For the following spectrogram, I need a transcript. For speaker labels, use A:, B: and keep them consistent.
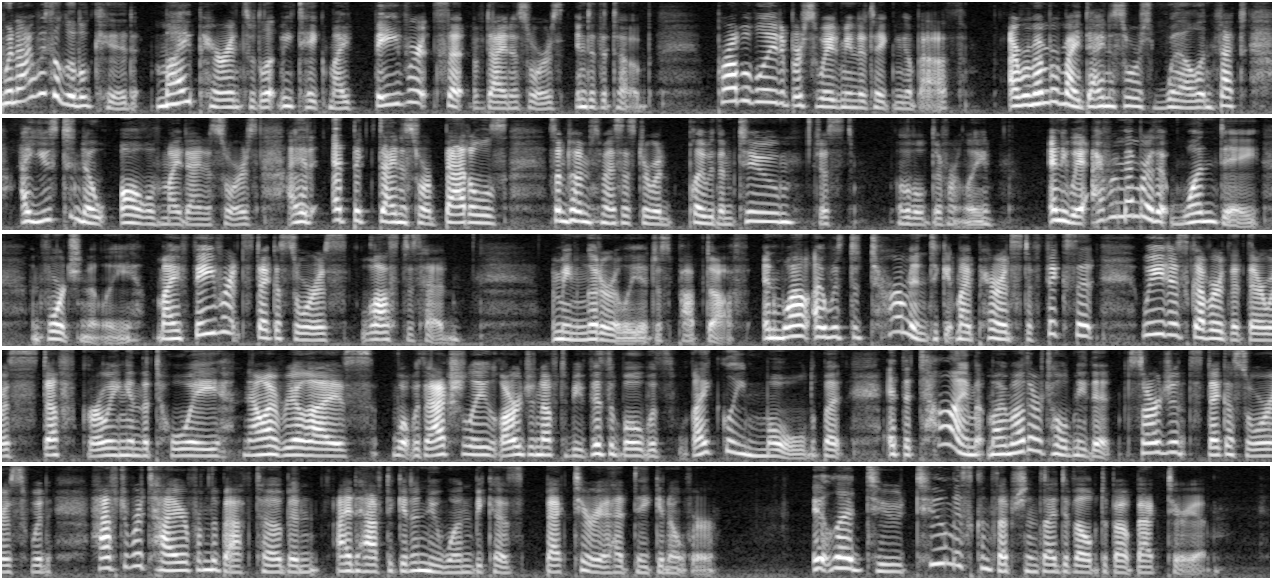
A: When I was a little kid, my parents would let me take my favorite set of dinosaurs into the tub, probably to persuade me into taking a bath. I remember my dinosaurs well. In fact, I used to know all of my dinosaurs. I had epic dinosaur battles. Sometimes my sister would play with them too, just a little differently. Anyway, I remember that one day, unfortunately, my favorite Stegosaurus lost his head. I mean, literally, it just popped off. And while I was determined to get my parents to fix it, we discovered that there was stuff growing in the toy. Now I realize what was actually large enough to be visible was likely mold, but at the time, my mother told me that Sergeant Stegosaurus would have to retire from the bathtub and I'd have to get a new one because bacteria had taken over. It led to two misconceptions I developed about bacteria.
